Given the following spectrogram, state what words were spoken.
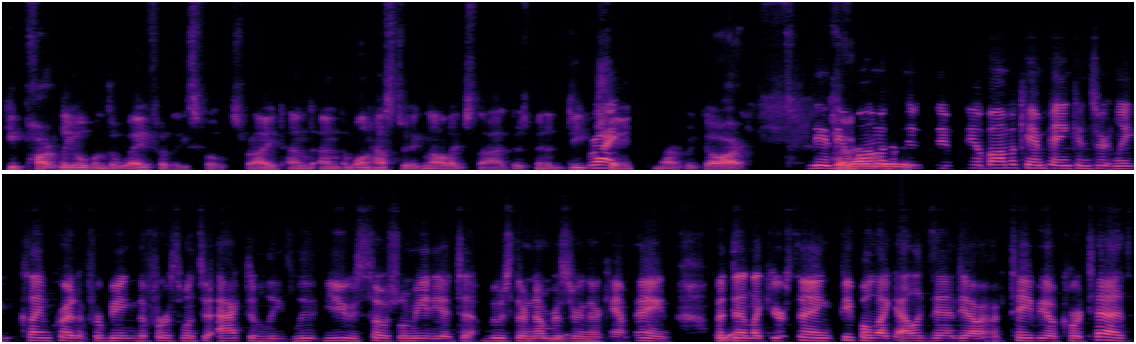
he partly opened the way for these folks, right? And and one has to acknowledge that there's been a deep right. change in that regard. The, the, However, Obama, the, the, Obama campaign can certainly claim credit for being the first one to actively use social media to boost their numbers yeah. during their campaign. But yeah. then, like you're saying, people like Alexandria Ocasio-Cortez,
